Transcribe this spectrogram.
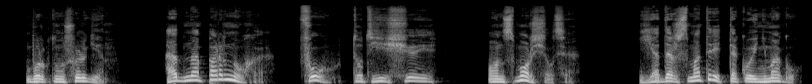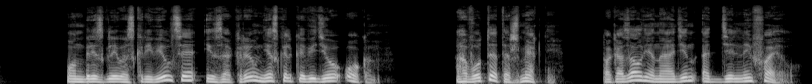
— буркнул Шульгин. «Одна порнуха. Фу, тут еще и...» Он сморщился. «Я даже смотреть такое не могу». Он брезгливо скривился и закрыл несколько видеоокон. «А вот это жмякни!» — показал я на один отдельный файл.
